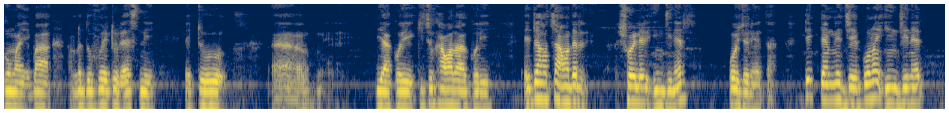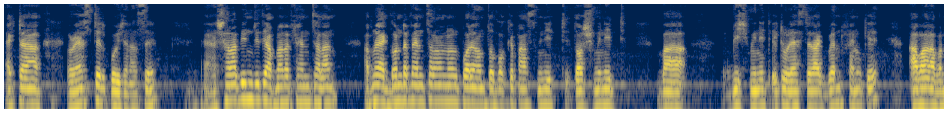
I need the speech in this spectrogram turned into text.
ঘুমাই বা আমরা দুপুরে একটু রেস্ট নিই, একটু ইয়া করি, কিছু খাওয়া দাওয়া করি, এটা হচ্ছে আমাদের শরীরের ইঞ্জিনের প্রয়োজনীয়তা। ঠিক তেমনি যে কোনো ইঞ্জিনের একটা রেস্টের প্রয়োজন আছে। সারাদিন যদি আপনারা ফ্যান চালান, আপনারা এক ঘণ্টা ফ্যান চালানোর পরে অন্তপক্ষে পাঁচ মিনিট, দশ মিনিট বা বিশ মিনিট একটু রেস্টে রাখবেন ফ্যানকে, আবার আবার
